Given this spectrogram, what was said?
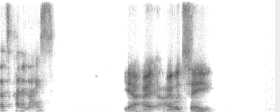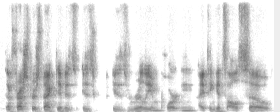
that's kind of nice. Yeah, I, I would say the fresh perspective is is is really important. I think it's also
